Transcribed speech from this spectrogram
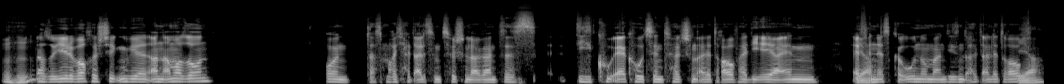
Mhm. Also jede Woche schicken wir an Amazon. Und das mache ich halt alles im Zwischenlager. Und das, die QR-Codes sind halt schon alle drauf, halt die EAN. FNSKU-Nummern, die sind halt alle drauf. Ja.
